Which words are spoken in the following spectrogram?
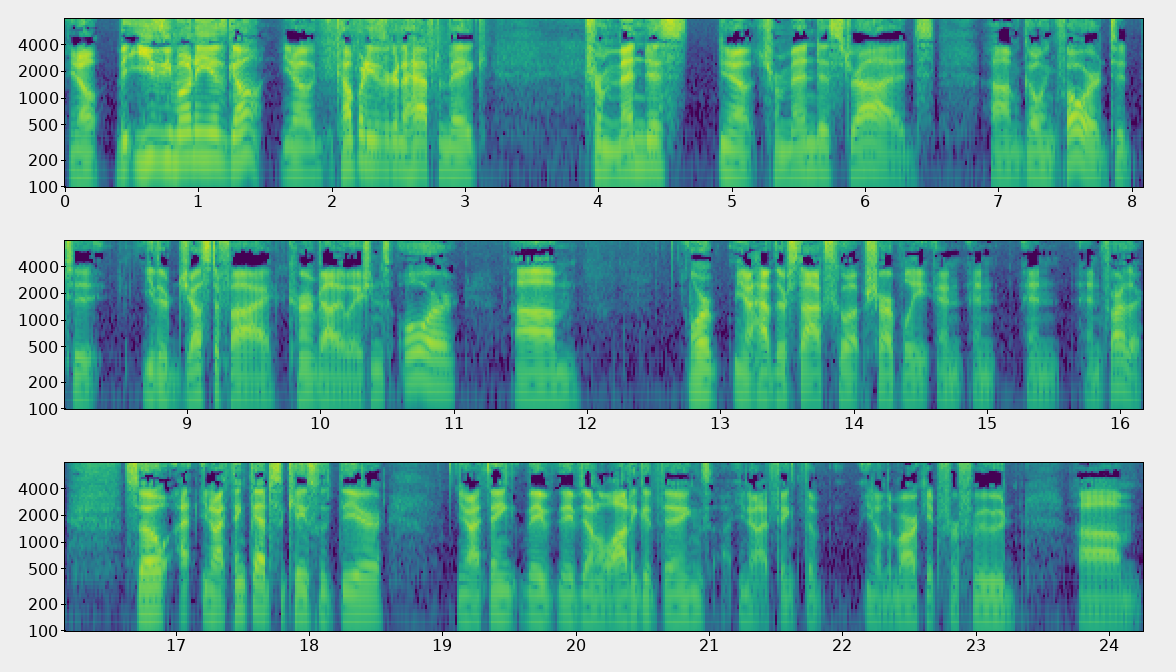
You know, the easy money is gone. You know, companies are going to have to make tremendous, you know, tremendous strides um, going forward to, to either justify current valuations or, um, or you know, have their stocks go up sharply and and and and farther. So, I, you know, I think that's the case with Deere. You know, I think they've they've done a lot of good things. You know, I think the you know the market for food um,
